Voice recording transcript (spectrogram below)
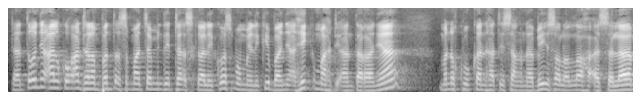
Dan turunnya Al-Quran dalam bentuk semacam ini tidak sekaligus memiliki banyak hikmah di antaranya meneguhkan hati sang Nabi Sallallahu Alaihi Wasallam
